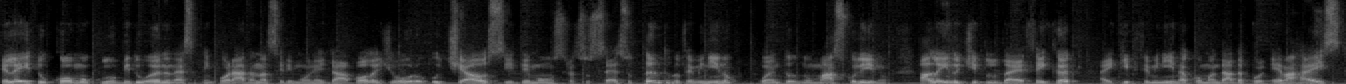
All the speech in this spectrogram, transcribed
Eleito como clube do ano nessa temporada, na cerimônia da Bola de Ouro, o Chelsea demonstra sucesso tanto no feminino quanto no masculino. Além do título da FA Cup, a equipe feminina, comandada por Emma Reis,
